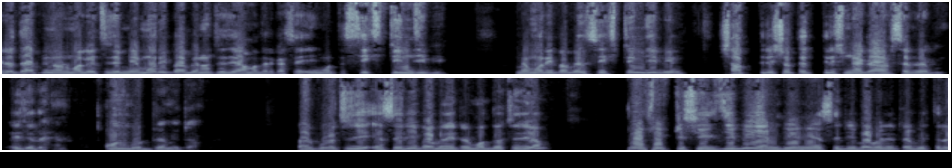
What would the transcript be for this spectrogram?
এটাতে আপনি নর্মালি হচ্ছে যে মেমোরি পাবেন হচ্ছে যে আমাদের কাছে এই মুহূর্তে সিক্সটিন জিবি মেমোরি পাবেন সিক্সটিন জিবি সাতত্রিশশো তেত্রিশ মেগা হার্সের র্যাম এই যে দেখেন অনবোর্ড র্যাম এটা। তারপর হচ্ছে যে এসএডি পাবেন এটার মধ্যে হচ্ছে যে টু ফিফটি সিক্স জিবি এনবিএমই এসএডি পাবেন এটার ভিতরে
